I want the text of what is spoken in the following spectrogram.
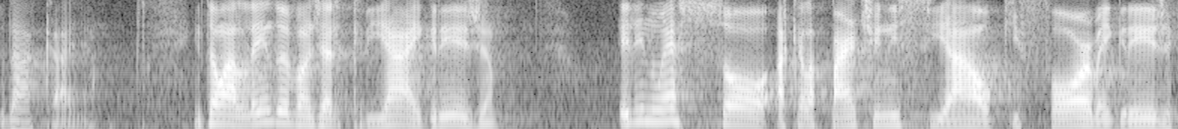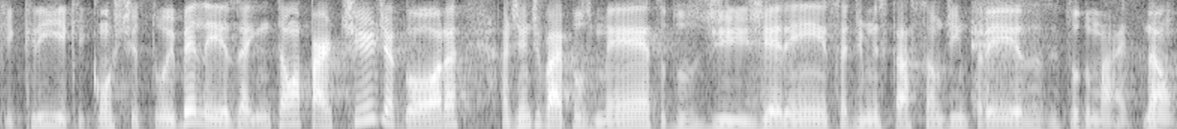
e da Acaia. Então, além do evangelho criar a igreja, ele não é só aquela parte inicial que forma a igreja, que cria, que constitui, beleza. Então, a partir de agora, a gente vai para os métodos de gerência, administração de empresas e tudo mais. Não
